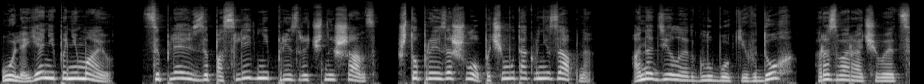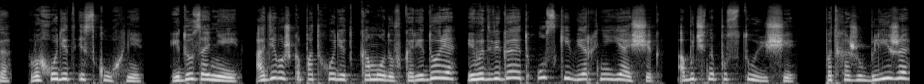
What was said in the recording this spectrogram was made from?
Оля, я не понимаю. Цепляюсь за последний призрачный шанс. Что произошло? Почему так внезапно? Она делает глубокий вдох, разворачивается, выходит из кухни. Иду за ней, а девушка подходит к комоду в коридоре и выдвигает узкий верхний ящик, обычно пустующий, Подхожу ближе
